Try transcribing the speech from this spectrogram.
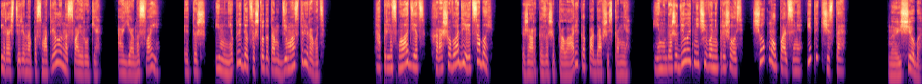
и растерянно посмотрела на свои руки, а я на свои. Это ж и мне придется что-то там демонстрировать. «А принц молодец, хорошо владеет собой», — жарко зашептала Арика, подавшись ко мне. «Ему даже делать ничего не пришлось. Щелкнул пальцами, и ты чистая». «Ну еще бы».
